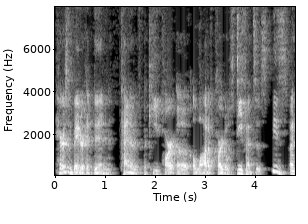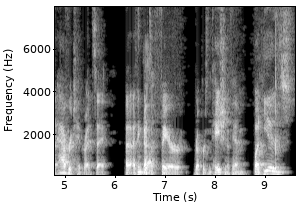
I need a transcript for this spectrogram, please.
Harrison Bader had been kind of a key part of a lot of Cardinals defenses. He's an average hitter, I'd say. I think that's yeah. a fair representation of him, but he is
